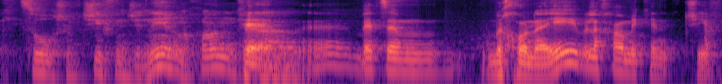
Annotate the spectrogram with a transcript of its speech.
קיצור של chief engineer, נכון? כן, אתה- אה, בעצם מכונאי ולאחר מכן chief.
